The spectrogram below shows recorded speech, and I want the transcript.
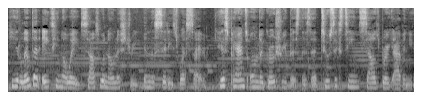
He lived at 1808 South Wenona Street in the city's west side. His parents owned a grocery business at 216 Salzburg Avenue.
